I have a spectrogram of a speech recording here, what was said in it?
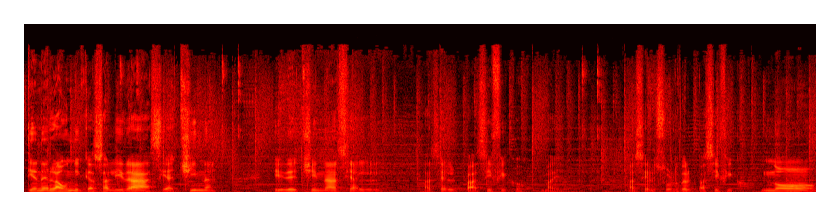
tiene la única salida hacia China y de China hacia el, hacia el Pacífico, vaya, hacia el sur del Pacífico. No,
